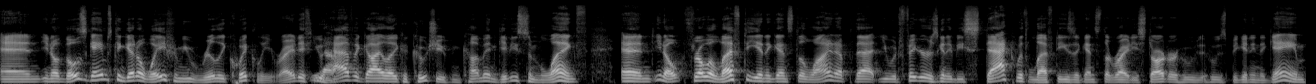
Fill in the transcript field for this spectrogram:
and you know those games can get away from you really quickly, right? If you yeah. have a guy like Kikuchi who can come in, give you some length, and you know throw a lefty in against a lineup that you would figure is going to be stacked with lefties against the righty starter who, who's beginning the game,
